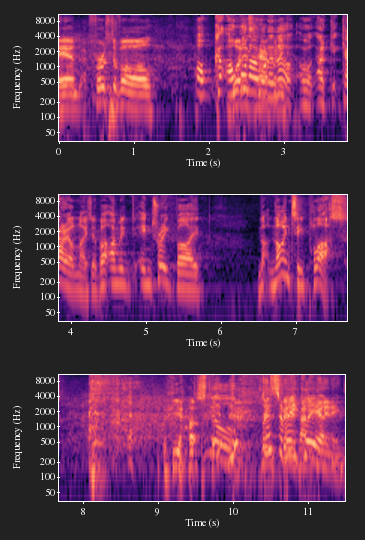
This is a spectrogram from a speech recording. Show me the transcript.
and first of all, Oh, ca- oh, What what, is I want to happening? know. Oh, I'll carry on later, but I'm in- intrigued by n- 90 plus. yeah, Still, Just to be Philip had a good clear,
